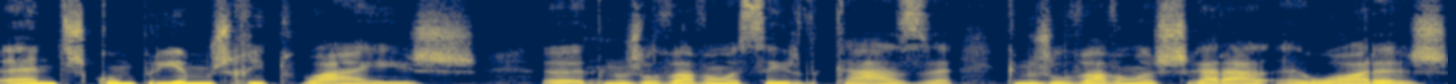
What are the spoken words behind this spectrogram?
antes cumpríamos rituais uh, que nos levavam a sair de casa, que nos levavam a chegar a, a horas.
